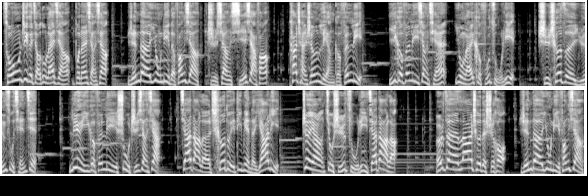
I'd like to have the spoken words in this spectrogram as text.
从这个角度来讲，不难想象，人的用力的方向指向斜下方，它产生两个分力，一个分力向前，用来克服阻力，使车子匀速前进；另一个分力竖直向下。加大了车对地面的压力，这样就使阻力加大了。而在拉车的时候，人的用力方向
